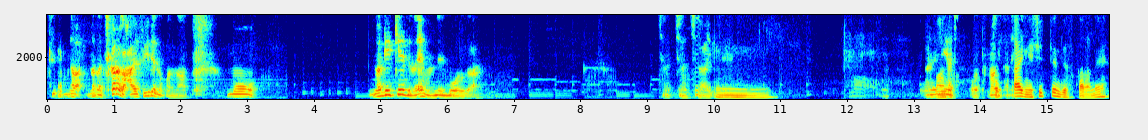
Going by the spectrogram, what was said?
つなんか、なんか力が入りすぎてんのかな。もう、投げ切れてないもんね、ボールが。チャチャチャうー言って。ん。あれにはちょっとたまげた6ね。回2失点ですからね。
